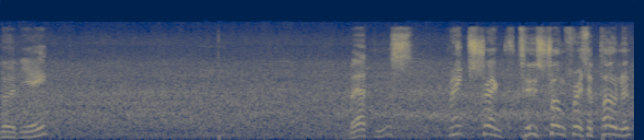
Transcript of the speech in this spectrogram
Meunier. Mertens. Great strength, too strong for his opponent.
